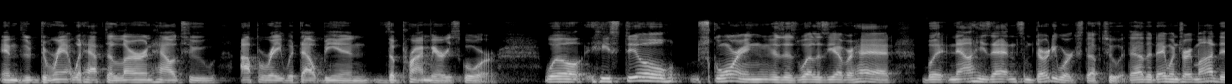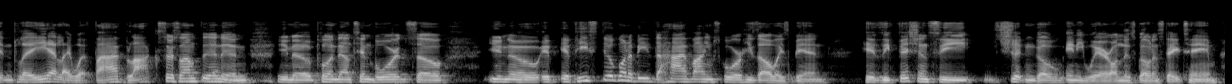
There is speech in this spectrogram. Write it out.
and Durant would have to learn how to operate without being the primary scorer. Well, he's still scoring as, as well as he ever had, but now he's adding some dirty work stuff to it. The other day when Draymond didn't play, he had like what five blocks or something, and you know pulling down ten boards. So you know if if he's still going to be the high volume scorer he's always been, his efficiency shouldn't go anywhere on this Golden State team.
